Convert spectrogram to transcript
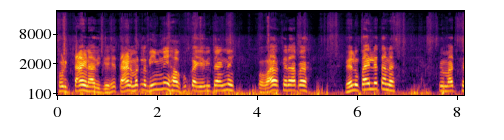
થોડીક તાણ આવી ગઈ છે. તાણ મતલબ એમ નહીં હાવ ફૂકાય એવી તાણ નહીં. પણ વાર ફેર આપણે વહેલું પાઈ લેતા ને, એમ આજે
